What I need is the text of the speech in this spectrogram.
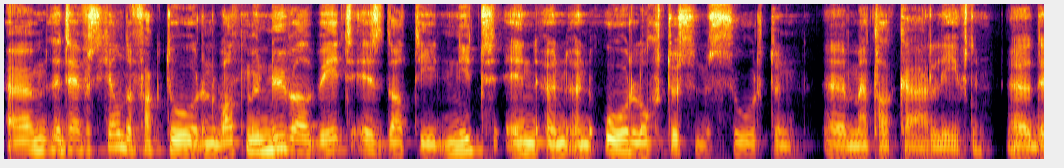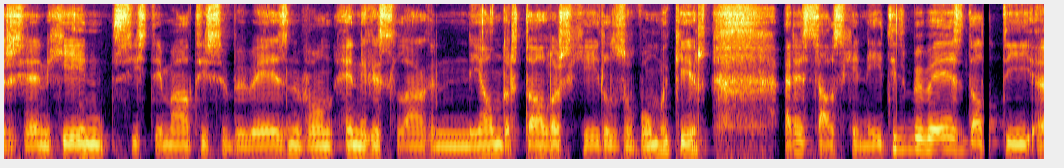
Um, het zijn verschillende factoren. Wat men nu wel weet is dat die niet in een, een oorlog tussen soorten uh, met elkaar leefden. Uh, er zijn geen systematische bewijzen van ingeslagen Neandertalerschedels of omgekeerd. Er is zelfs genetisch bewijs dat die uh,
